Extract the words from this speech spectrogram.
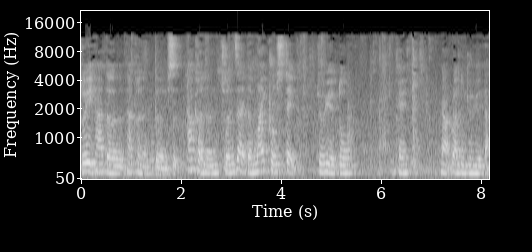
所以它的它可能的是它可能存在的 micro state 就越多，OK，那乱度就越大，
